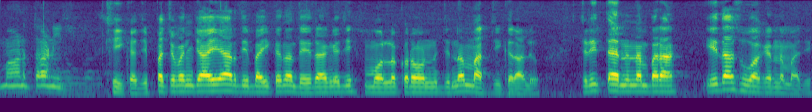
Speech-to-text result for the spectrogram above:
ਮਾਨਤਾ ਨਹੀਂ ਹੋਊਗਾ ਠੀਕ ਹੈ ਜੀ 55000 ਦੀ ਬਾਈ ਕਹਿੰਦਾ ਦੇ ਦਾਂਗੇ ਜੀ ਮੁੱਲ ਕਰਾਉਣ ਨੂੰ ਜਿੰਨਾ ਮਰਜ਼ੀ ਕਰਾ ਲਿਓ। ਜਿਹੜੀ 3 ਨੰਬਰ ਆ ਇਹਦਾ ਸੂਆ ਕਿੰਨਾ ਮਾ ਜੀ?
